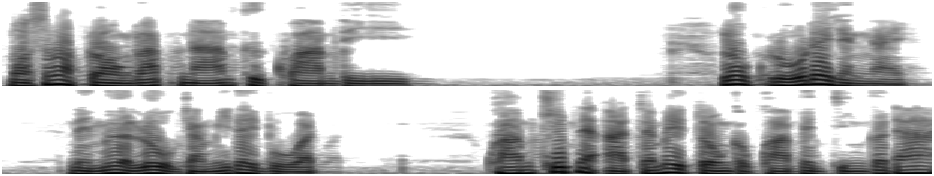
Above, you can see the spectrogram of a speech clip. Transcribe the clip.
เหมาะสำหรับรองรับน้ำคือความดี ลูกรู้ได้ยังไง ในเมื่อลูกยังไม่ได้บวชความคิดน่ะอาจจะไม่ตรงกับความเป็นจริงก็ได้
